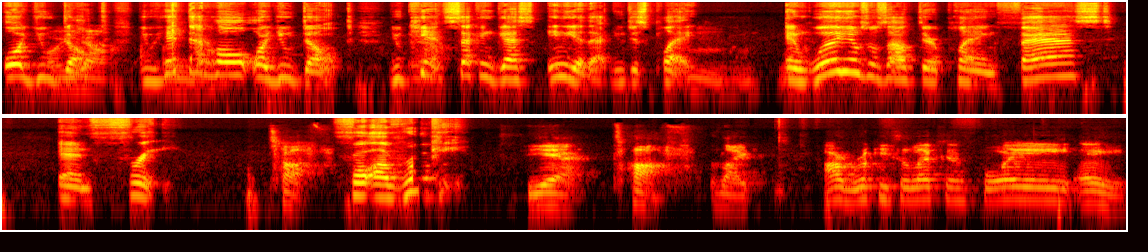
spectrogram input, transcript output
or you Or don't. don't. You hit you that hole or you don't. You can't second guess any of that. You just play. Mhm. And Williams was out there playing fast and free tough. for a rookie. Yeah, tough. Like our rookie selection, boy, hey,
